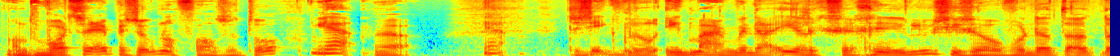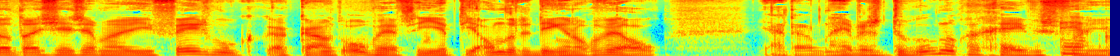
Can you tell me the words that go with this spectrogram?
Want WhatsApp is ook nog van ze, toch? Ja. ja. Dus ik, wil, ik maak me daar eerlijk gezegd geen illusies over. Dat, dat, dat als je zeg maar, je Facebook-account opheft en je hebt die andere dingen nog wel... ja, dan hebben ze natuurlijk ook nog gegevens Ja, van je.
